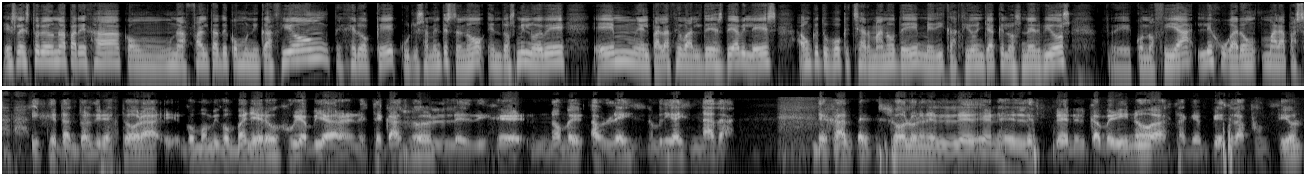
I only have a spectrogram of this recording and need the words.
Es la historia de una pareja con una falta de comunicación, Tejero que curiosamente estrenó en 2009 en el Palacio Valdés de Avilés, aunque tuvo que echar mano de medicación ya que los nervios, reconocía, le jugaron mala pasada. Y que tanto el director eh, como mi compañero, Julián Villagrán en este caso, les dije, no me habléis, no me digáis nada. Dejadme solo en el, en el, camerino hasta que empiece la función.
